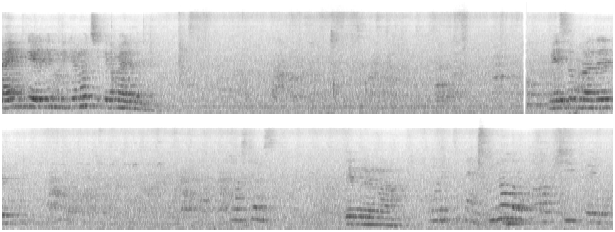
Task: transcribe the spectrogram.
டைமுக்கு எழுதி முடிக்கணும் சீக்கிரமா எழுதுங்க. பேசக்கூடாது பேப்பர் வேணுமா இன்னும் ஒரு sheet வேணும்.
